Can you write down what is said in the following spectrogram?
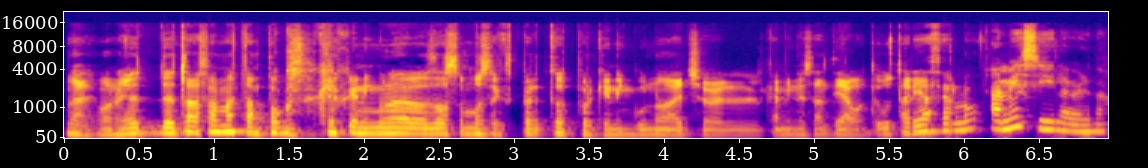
Vale, bueno, yo de todas formas tampoco creo que ninguno de los dos somos expertos porque ninguno ha hecho el Camino de Santiago. ¿Te gustaría hacerlo? A mí sí, la verdad.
